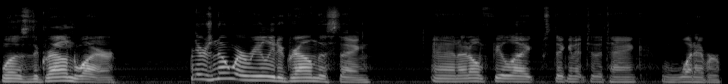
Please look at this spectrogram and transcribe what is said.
was the ground wire. There's nowhere really to ground this thing, and I don't feel like sticking it to the tank, whatever.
